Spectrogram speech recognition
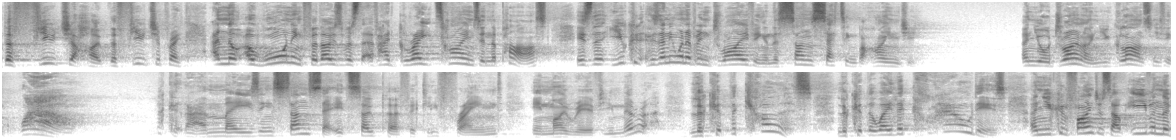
the future hope, the future praise. And the, a warning for those of us that have had great times in the past is that you can, has anyone ever been driving and the sun's setting behind you? And you're driving and you glance and you think, wow, look at that amazing sunset. It's so perfectly framed in my rearview mirror. Look at the colors. Look at the way the cloud is. And you can find yourself, even the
